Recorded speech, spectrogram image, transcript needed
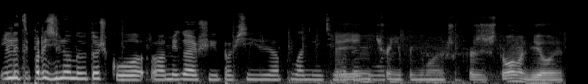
Или ты про зеленую точку, э, мигающую по всей э, планете. Я, вот ничего вот. не понимаю. Скажи, что он делает?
